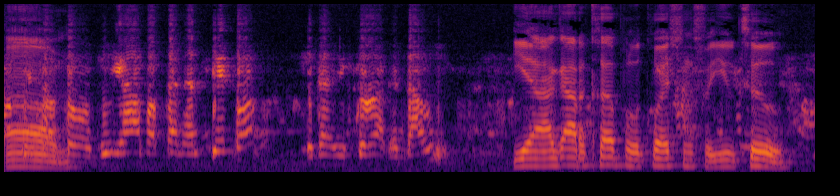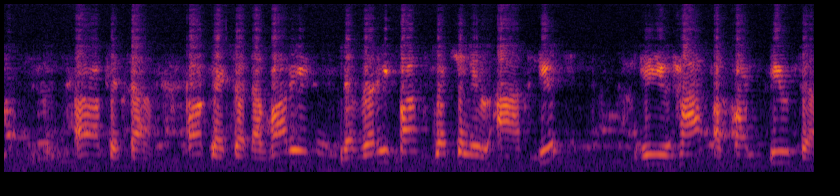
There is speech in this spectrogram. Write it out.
Okay, Um, so do you have a pen and paper so that you can write it down? Yeah, I got a couple of questions for you too. Okay, sir. Okay, so the very, the very first question will ask you, do you have a computer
